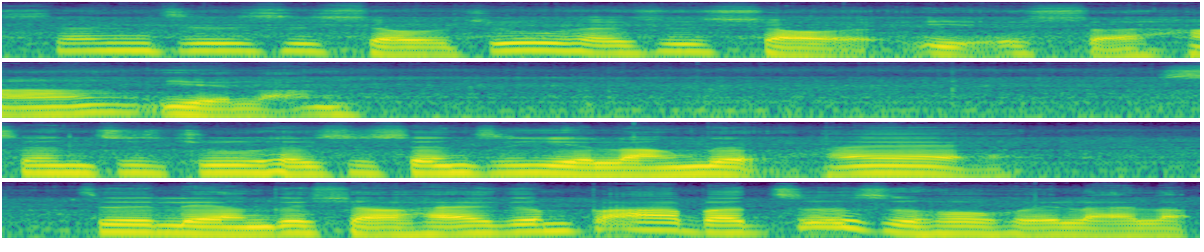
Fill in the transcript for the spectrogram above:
三只是小猪还是小野小哈野狼？三只猪还是三只野狼的？哎，这两个小孩跟爸爸这时候回来了。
